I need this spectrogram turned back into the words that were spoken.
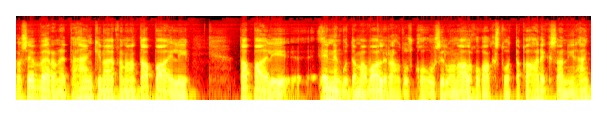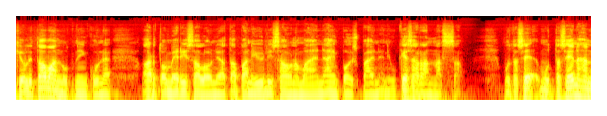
jo sen verran, että hänkin aikanaan tapaili tapaili ennen kuin tämä vaalirahoituskohu silloin alkoi 2008, niin hänkin oli tavannut niin kuin Arto Merisalon ja Tapani Ylisaunamaa ja näin poispäin niin kuin kesärannassa. Mutta, se, mutta sen hän,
